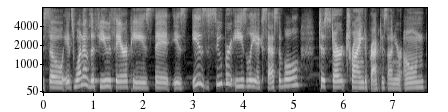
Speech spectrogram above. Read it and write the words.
So it's one of the few therapies that is is super easily accessible to start trying to practice on your own.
